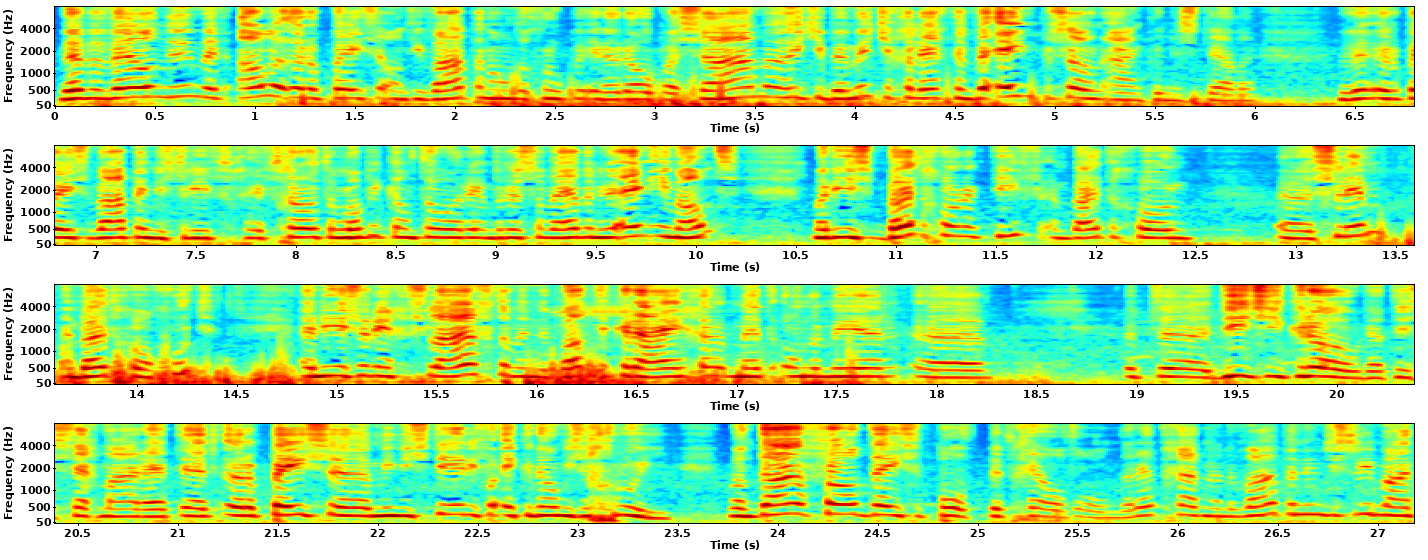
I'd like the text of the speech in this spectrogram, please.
We hebben wel nu met alle Europese anti-wapenhandelgroepen in Europa samen, hutje bij mutje gelegd, hebben we één persoon aan kunnen stellen. De Europese wapenindustrie heeft grote lobbykantoren in Brussel. We hebben nu één iemand, maar die is buitengewoon actief en buitengewoon uh, slim en buitengewoon goed. En die is erin geslaagd om een debat te krijgen met onder meer uh, het uh, DG Grow. Dat is zeg maar het, het, Europese ministerie voor Economische Groei. Want daar valt deze pot met geld onder. Het gaat naar de wapenindustrie, maar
